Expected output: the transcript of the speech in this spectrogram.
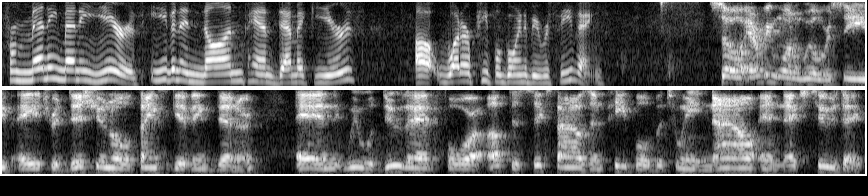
for many, many years, even in non pandemic years. Uh, what are people going to be receiving? So everyone will receive a traditional Thanksgiving dinner, and we will do that for up to 6,000 people between now and next Tuesday.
